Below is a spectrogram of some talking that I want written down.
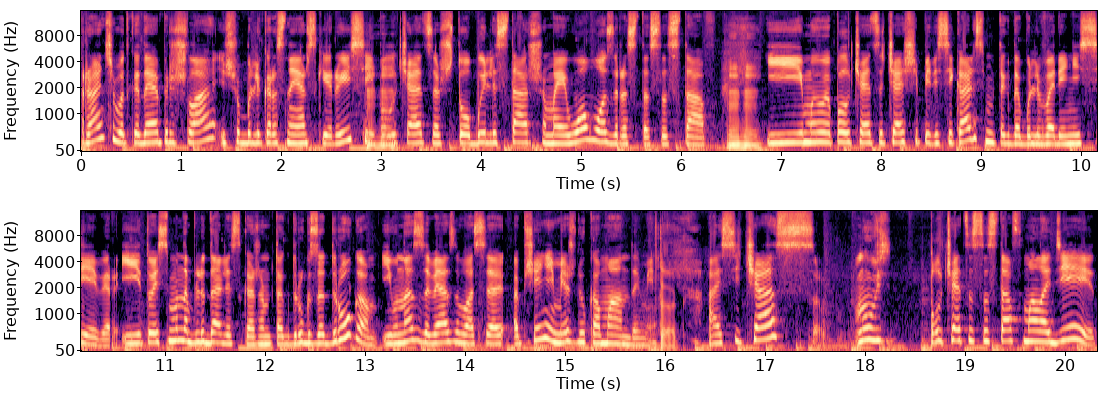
Раньше, вот когда я пришла, еще были красноярские рыси, и Мгм. получается, что были старше моего возраста состав, Мгм. и мы, получается, чаще пересекались, мы тогда были в арене «Север», и то есть мы наблюдали, скажем так, друг за другом, и у нас завязывалось общение между командами. Так. А сейчас, ну, получается, состав молодеет,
